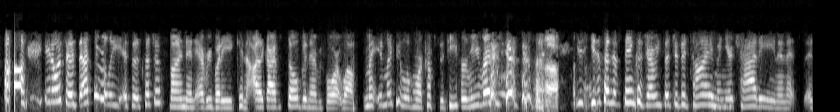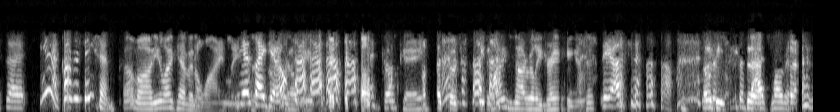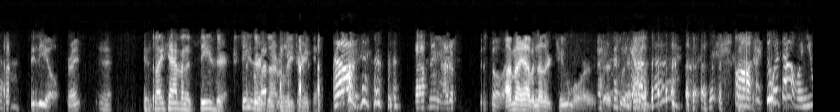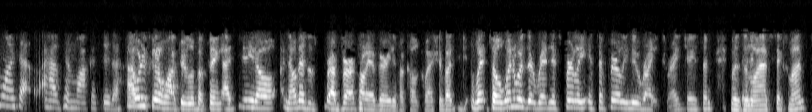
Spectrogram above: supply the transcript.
you know, it's a, that's a really it's a, such a fun and everybody can like I've so been there before. Well, it might, it might be a little more cups of tea for me, but uh-huh. you, you just end up staying because you're having such a good time and you're chatting and it's it's a yeah conversation. Come on, you like having a wine, Lisa. Yes, I do. it's okay. Wine's not really drinking, is it? yeah. No. Okay, It's a bad slogan. Video, right? It's like having a Caesar. Caesar's not really drinking. Oh. I don't just know I might have another two more. Yeah. Uh, so with that one, you want to have him walk us through the. Uh, we're just going to walk through a little bit thing. I, you know, no, this is a very, probably a very difficult question, but when, so when was it written? It's fairly, it's a fairly new right, right, Jason? It was in the last six months.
